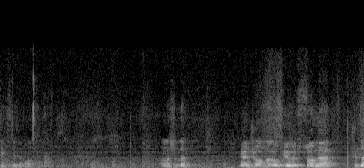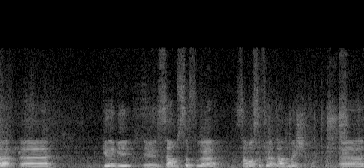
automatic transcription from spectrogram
8 elemanlı. Anlaşıldı? Önce onları okuyoruz. Sonra şurada eee gene bir e, sum sıfıra, sum'a sıfır atanmış, e,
